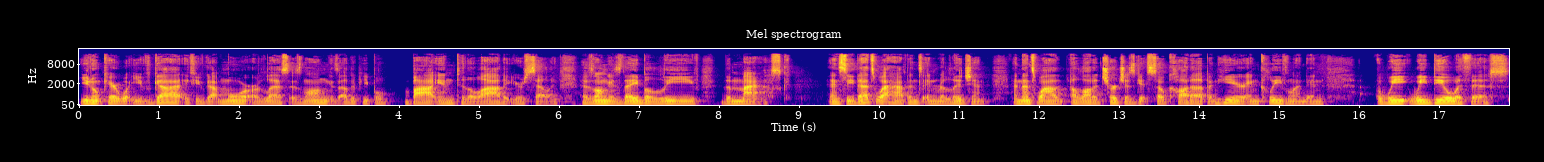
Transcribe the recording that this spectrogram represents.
You don't care what you've got, if you've got more or less, as long as other people buy into the lie that you're selling, as long as they believe the mask. And see, that's what happens in religion. And that's why a lot of churches get so caught up. And here in Cleveland, and we we deal with this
